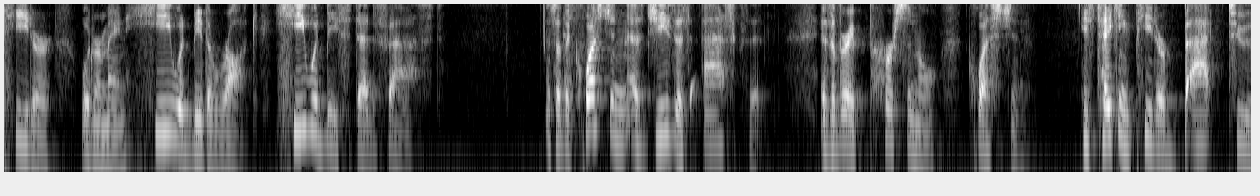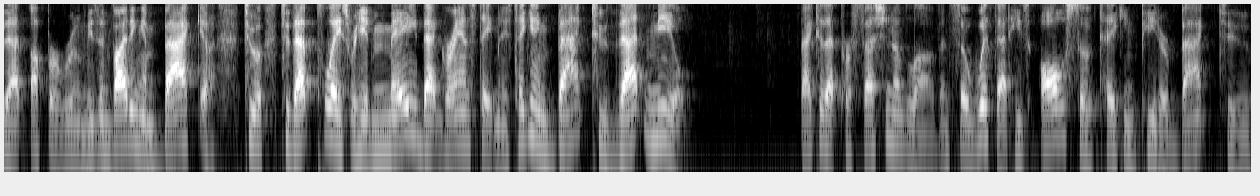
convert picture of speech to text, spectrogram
Peter would remain. He would be the rock, he would be steadfast. And so the question, as Jesus asks it, is a very personal question. He's taking Peter back to that upper room. He's inviting him back uh, to, to that place where he had made that grand statement. He's taking him back to that meal, back to that profession of love. And so, with that, he's also taking Peter back to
